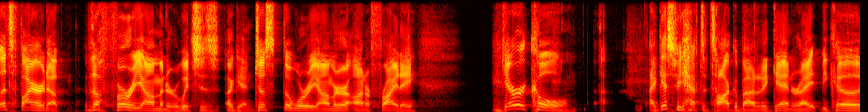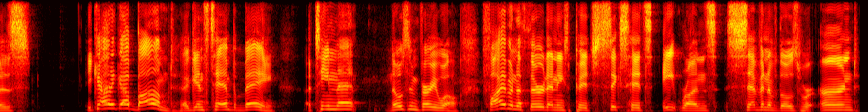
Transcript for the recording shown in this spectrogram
let's fire it up. The Furryometer, which is, again, just the Worryometer on a Friday. Gerrit Cole, I guess we have to talk about it again, right? Because he kind of got bombed against Tampa Bay, a team that knows him very well. Five and a third innings pitched, six hits, eight runs, seven of those were earned.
